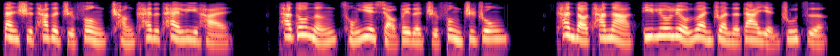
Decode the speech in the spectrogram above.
但是他的指缝敞开的太厉害，他都能从叶小贝的指缝之中看到他那滴溜溜乱转的大眼珠子。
